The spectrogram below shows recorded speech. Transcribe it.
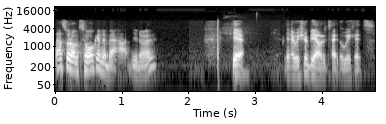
that's what I'm talking about, you know. Yeah, Yeah, we should be able to take the wickets.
